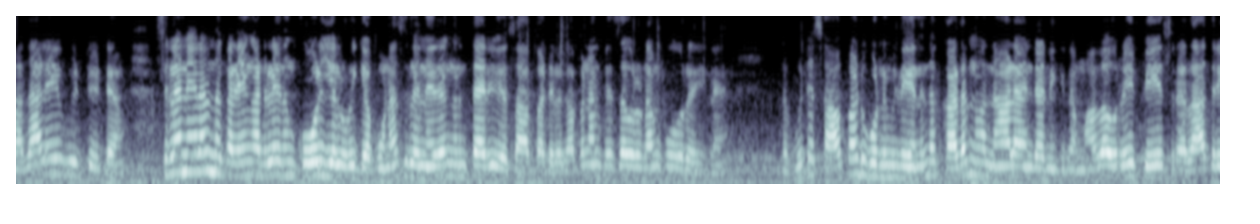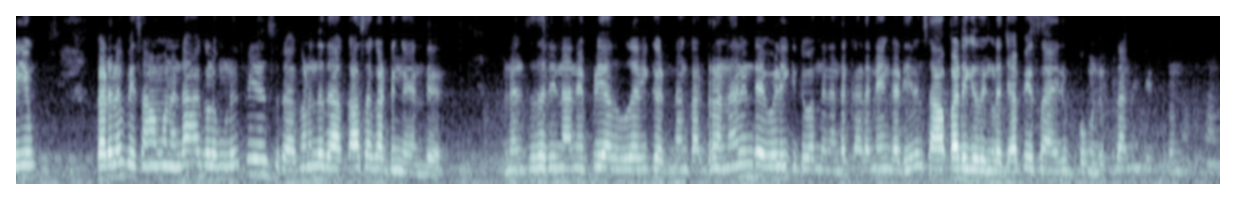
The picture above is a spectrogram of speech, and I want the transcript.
அதாலேயே விட்டுட்டேன். சில நேரம் இந்த கல்யாங்காட்டில் எதுவும் கோழிகள் உரிக்க போனா சில நேரங்கள் தருவேன் சாப்பாடு இருக்கு. அப்ப நான் பேச ஒரு இடம் போறேன் இந்த வீட்டை சாப்பாடு கொண்டு இல்லையானு இந்த கடன் ஒரு நாலாயிரம் நினைக்கிறோம் அவள் ஒரே பேசுகிறா ராத்திரியும் கடலை போய் சாமான்டா அகலமுன்னு பேசுகிறா கணந்து காசை கட்டுங்கண்டு நான் சரி நான் எப்படி அதை உதவி கட்டு நான் கட்டுறேன்னா இந்த வெளிக்கிட்டு வந்தேன். அந்த கடனையும் கட்டிடுறேன் சாப்பாடுக்கு எதுங்களா பேச இருப்போம் தானே கேட்குறேன் நான்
